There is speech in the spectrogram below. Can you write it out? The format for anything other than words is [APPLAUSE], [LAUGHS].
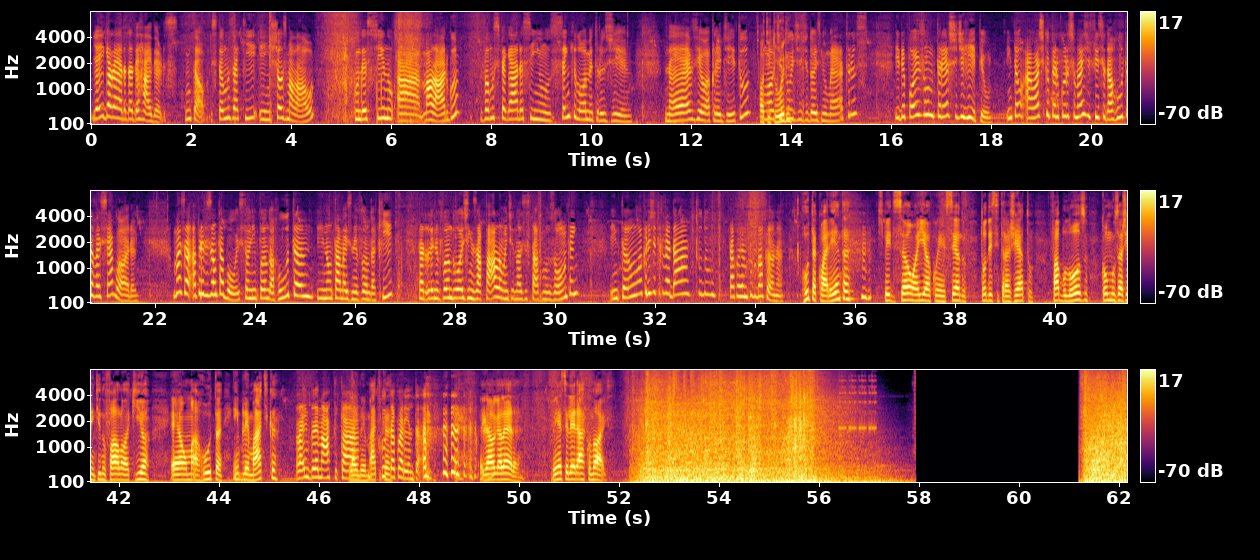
E aí galera da The Riders, então, estamos aqui em Chosmalau, com destino a Malargo. Vamos pegar assim uns 100 quilômetros de neve, eu acredito, altitude. uma altitude de 2 mil metros e depois um trecho de rípio. Então, eu acho que o percurso mais difícil da ruta vai ser agora. Mas a, a previsão tá boa, estão limpando a ruta e não tá mais nevando aqui. Tá nevando hoje em Zapala, onde nós estávamos ontem. Então, acredito que vai dar tudo, tá correndo tudo bacana. Ruta 40, [LAUGHS] expedição aí, ó, conhecendo todo esse trajeto fabuloso. Como os argentinos falam aqui, ó, é uma ruta emblemática. Lá emblemática. Lá emblemática. Ruta 40. [LAUGHS] Legal, galera. Vem acelerar com nós.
